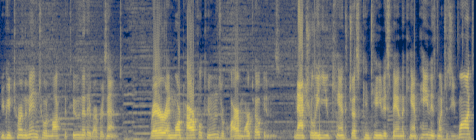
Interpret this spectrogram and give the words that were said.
you can turn them in to unlock the toon that they represent. Rarer and more powerful toons require more tokens. Naturally, you can't just continue to spam the campaign as much as you want,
